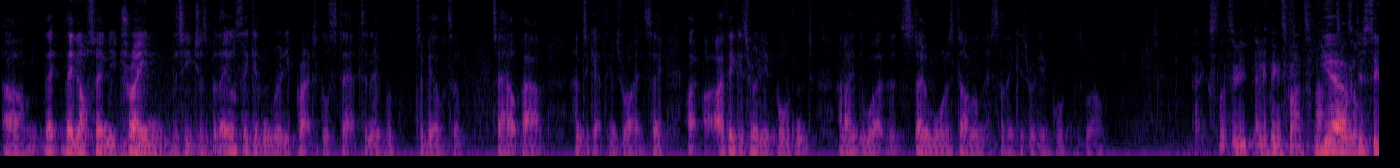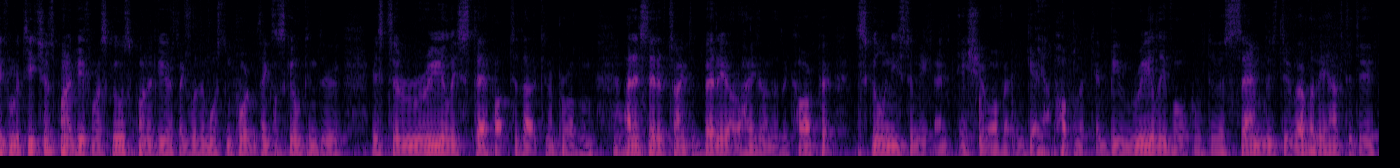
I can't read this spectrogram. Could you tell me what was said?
um, they, they not only train the teachers, but they also give them really practical steps and able to be able to, to help out and to get things right. So I, I think it's really important, and I think the work that Stonewall has done on this, I think, is really important as well. Excellent. Have you anything to add to that? Yeah, I would just say from a teacher's point of view, from a school's point of view, I think one of the most important things a school can do is to really step up to that kind of problem. Mm. And instead of trying to bury it or hide it under the carpet, the school needs to make an issue of it and get yeah. public and be really vocal, do assemblies, do whatever they have to do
